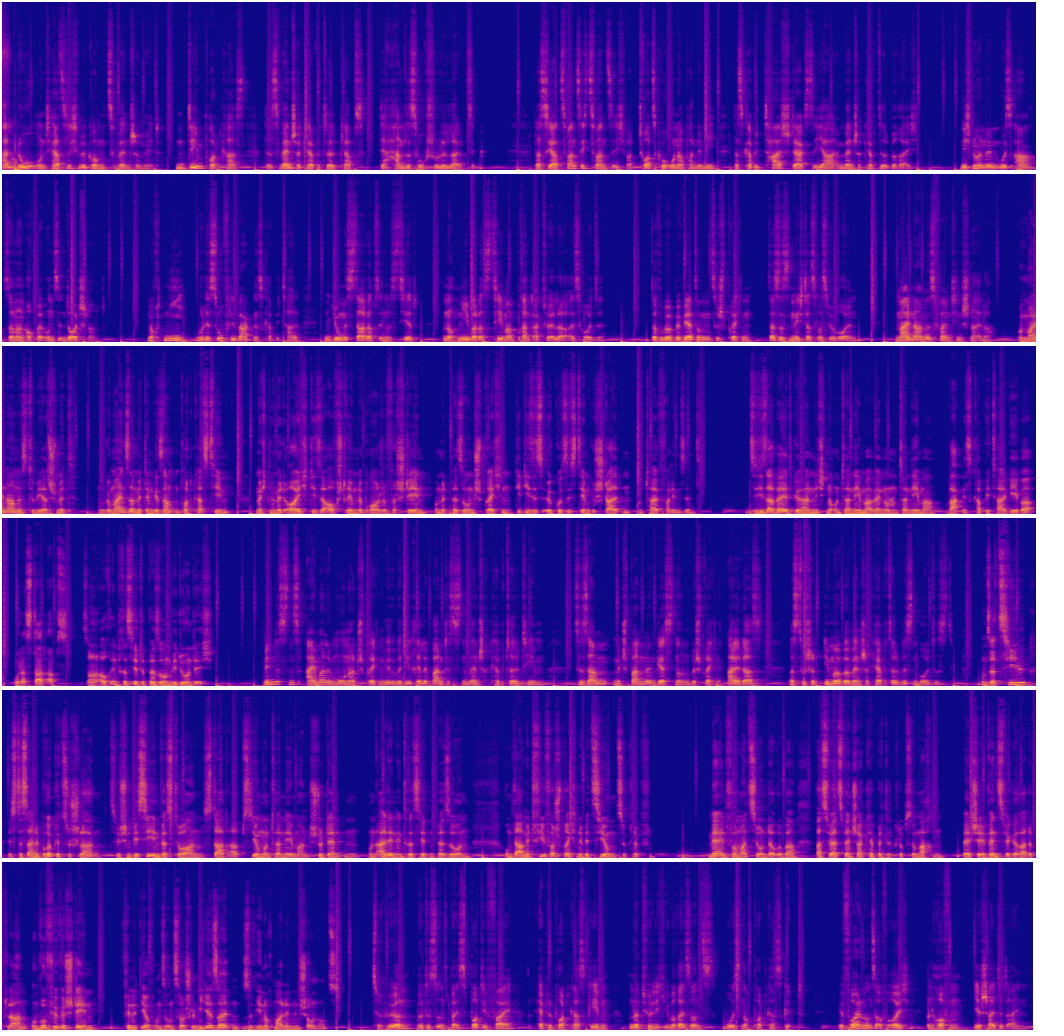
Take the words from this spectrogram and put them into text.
Hallo und herzlich willkommen zu VentureMate, dem Podcast des Venture Capital Clubs der Handelshochschule Leipzig. Das Jahr 2020 war trotz Corona-Pandemie das kapitalstärkste Jahr im Venture Capital Bereich. Nicht nur in den USA, sondern auch bei uns in Deutschland. Noch nie wurde so viel Wagniskapital in junge Startups investiert und noch nie war das Thema brandaktueller als heute. Doch über Bewertungen zu sprechen, das ist nicht das, was wir wollen. Mein Name ist Valentin Schneider. Und mein Name ist Tobias Schmidt. Und gemeinsam mit dem gesamten Podcast-Team möchten wir mit euch diese aufstrebende Branche verstehen und mit Personen sprechen, die dieses Ökosystem gestalten und Teil von ihm sind. Zu dieser Welt gehören nicht nur Unternehmerinnen und Unternehmer, Wagniskapitalgeber oder Startups, sondern auch interessierte Personen wie du und ich. Mindestens einmal im Monat sprechen wir über die relevantesten Venture Capital Themen, zusammen mit spannenden Gästen und besprechen all das, was du schon immer über Venture Capital wissen wolltest. Unser Ziel ist es, eine Brücke zu schlagen zwischen VC-Investoren, Startups, Jungunternehmern, Studenten und all den interessierten Personen, um damit vielversprechende Beziehungen zu knüpfen. Mehr Informationen darüber, was wir als Venture Capital Club so machen, welche Events wir gerade planen und wofür wir stehen, findet ihr auf unseren Social Media Seiten sowie nochmal in den Show Notes. Zu hören wird es uns bei Spotify Apple Podcast geben und natürlich überall sonst, wo es noch Podcasts gibt. Wir freuen uns auf euch und hoffen, ihr schaltet ein.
